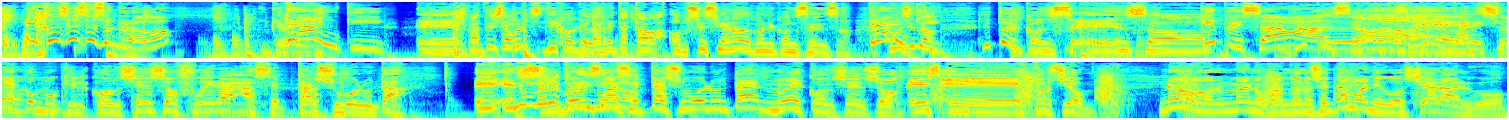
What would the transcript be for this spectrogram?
¿El consenso es un robo? Increíble. ¡Tranqui! Eh, Patricia Burch dijo que la reta estaba obsesionado con el consenso. Como diciendo, esto es consenso. ¡Qué pesado! Qué pesado. el consenso. Pareciera como que el consenso fuera aceptar su voluntad. Eh, en un si vos no diciendo, aceptás su voluntad, no es consenso, es eh, extorsión. No, hermano, cuando nos sentamos a negociar algo,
